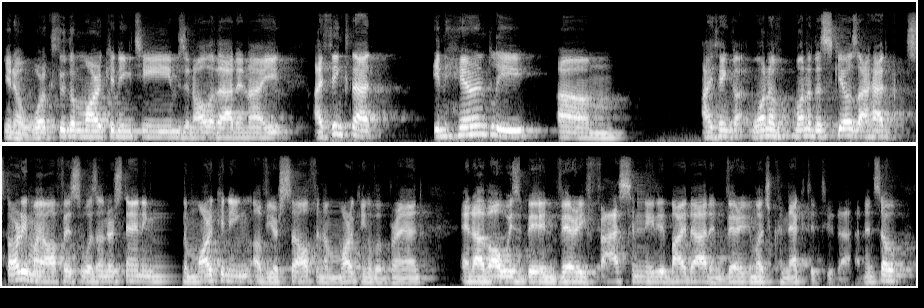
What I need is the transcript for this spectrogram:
you know work through the marketing teams and all of that. And I I think that inherently. Um, I think one of one of the skills I had starting my office was understanding the marketing of yourself and the marketing of a brand and I've always been very fascinated by that and very much connected to that. And so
